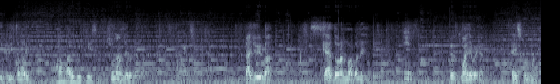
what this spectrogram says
દીકરી તમારી? હા મારી દીકરી છે. શું નામ છે બેટા તારું? રાજવીબા કયા ધોરણમાં બને? ફિફ્થમાં છે બેટા. કઈ સ્કૂલમાં છે?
